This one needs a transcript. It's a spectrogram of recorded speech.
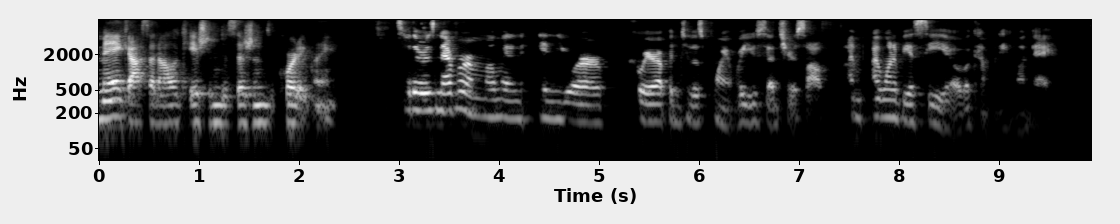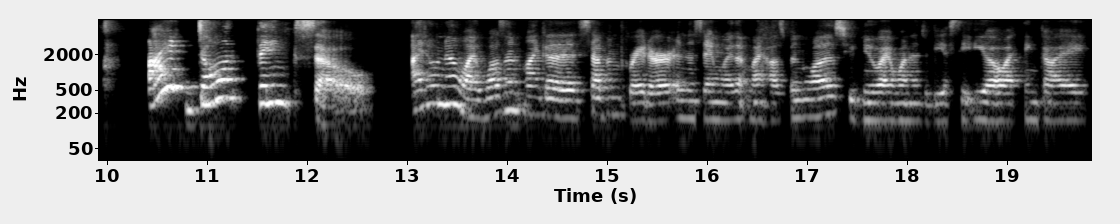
make asset allocation decisions accordingly. So there was never a moment in your career up until this point where you said to yourself, i want to be a CEO of a company one day? I don't think so. I don't know. I wasn't like a seventh grader in the same way that my husband was, who knew I wanted to be a CEO. I think I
